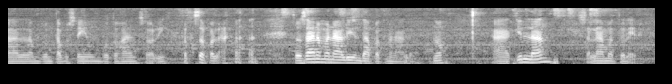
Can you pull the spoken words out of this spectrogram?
Alam kong tapos na yung botohan. Sorry. Tapos na pala. So sana manalo yung dapat manalo no? At yun lang. Salamat ulit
